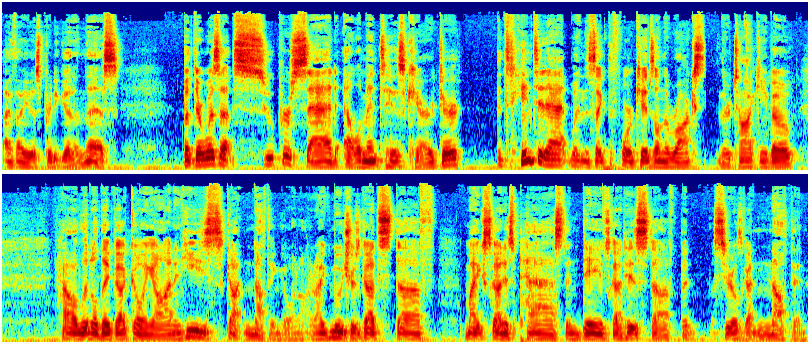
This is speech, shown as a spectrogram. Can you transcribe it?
I thought he was pretty good in this. But there was a super sad element to his character. It's hinted at when it's like the four kids on the rocks they're talking about how little they've got going on, and he's got nothing going on. Like Moocher's got stuff, Mike's got his past, and Dave's got his stuff, but Cyril's got nothing.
